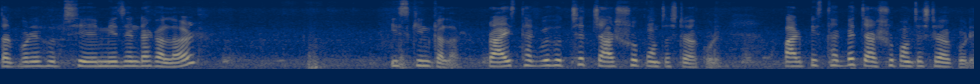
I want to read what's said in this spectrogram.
তারপরে হচ্ছে magenta colour skin colour. Price থাকবে হচ্ছে চারশো পঞ্চাশ টাকা করে। পার পিস থাকবে চারশো পঞ্চাশ টাকা করে।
